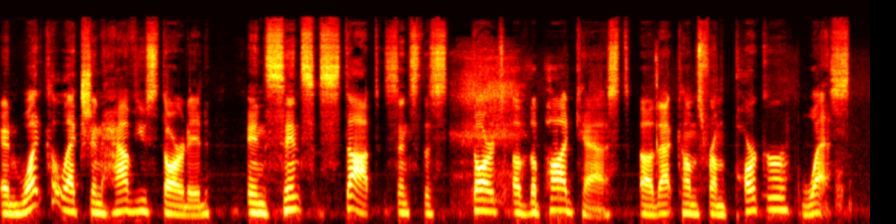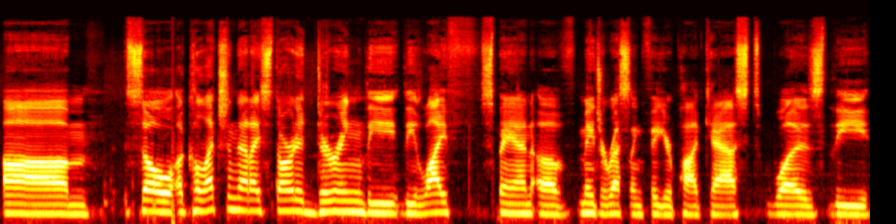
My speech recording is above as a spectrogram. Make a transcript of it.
And what collection have you started and since stopped since the start of the podcast? Uh, that comes from Parker West. Um, so a collection that I started during the the lifespan of Major Wrestling Figure podcast was the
